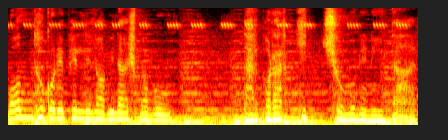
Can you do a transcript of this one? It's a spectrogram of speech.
বন্ধ করে ফেললেন অবিনাশবাবু। তারপর আর কিচ্ছু মনে নেই তার।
